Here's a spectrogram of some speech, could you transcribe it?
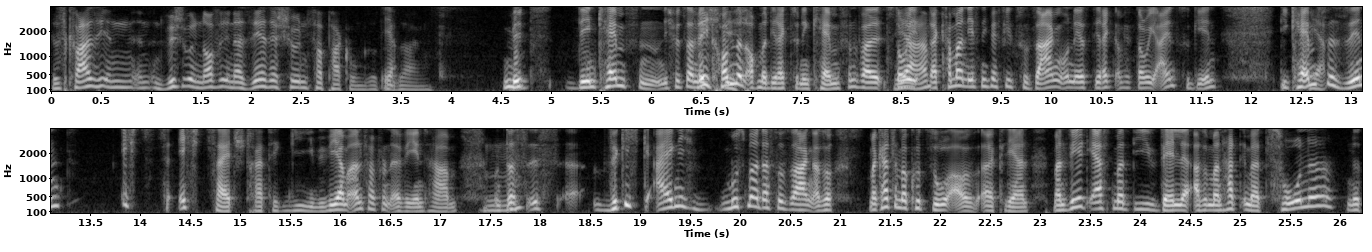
Das ist quasi ein, ein, Visual Novel in einer sehr, sehr schönen Verpackung sozusagen. Ja. Mit den Kämpfen. Ich würde sagen, Richtig. wir kommen dann auch mal direkt zu den Kämpfen, weil Story, ja. da kann man jetzt nicht mehr viel zu sagen, ohne jetzt direkt auf die Story einzugehen. Die Kämpfe ja. sind Echt Echtzeitstrategie, wie wir am Anfang schon erwähnt haben. Mhm. Und das ist äh, wirklich, eigentlich muss man das so sagen. Also man kann es ja mal kurz so aus, erklären. Man wählt erstmal die Welle, also man hat immer Zone, ne,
